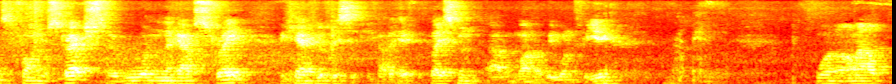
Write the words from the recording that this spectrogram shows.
as a final stretch. So one leg out straight. Be careful of this if you've had a hip replacement. Um, might not be one for you. One arm out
